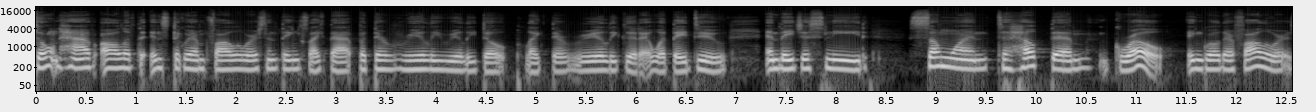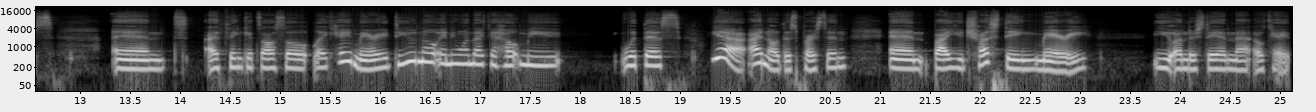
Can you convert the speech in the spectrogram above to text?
don't have all of the Instagram followers and things like that, but they're really, really dope. Like they're really good at what they do. And they just need someone to help them grow and grow their followers. And I think it's also like, hey, Mary, do you know anyone that could help me with this? Yeah, I know this person. And by you trusting Mary, you understand that, okay,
